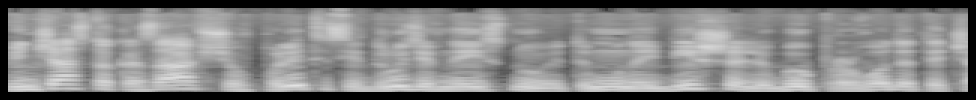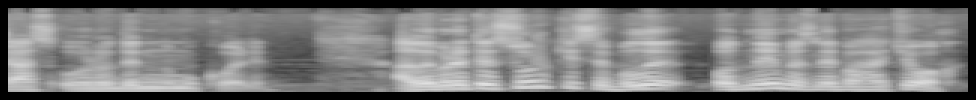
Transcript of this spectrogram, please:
Він часто казав, що в політиці друзів не існує, тому найбільше любив проводити час у родинному колі. Але брати Суркіси були одними з небагатьох,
